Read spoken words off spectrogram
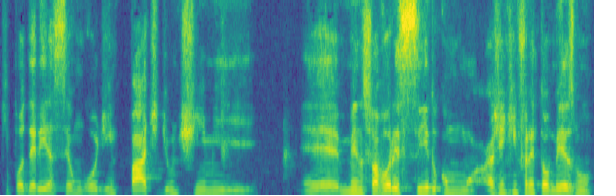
que poderia ser um gol de empate de um time é, menos favorecido, como a gente enfrentou mesmo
